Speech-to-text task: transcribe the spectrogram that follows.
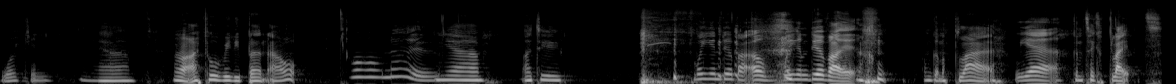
working. Yeah. No, I feel really burnt out. Oh no! Yeah, I do. What are you gonna do about? Oh, what are you gonna do about it? I'm gonna fly. Yeah. gonna take a flight.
